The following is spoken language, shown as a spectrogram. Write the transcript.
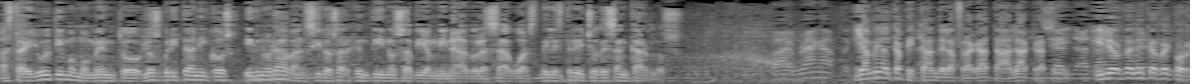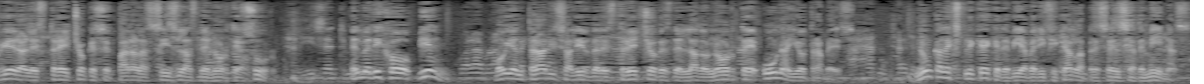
Hasta el último momento, los británicos ignoraban si los argentinos habían minado las aguas del estrecho de San Carlos. Llamé al capitán de la fragata Alácrate y le ordené que recorriera el estrecho que separa las islas de norte a sur. Él me dijo, bien, voy a entrar y salir del estrecho desde el lado norte una y otra vez. Nunca le expliqué que debía verificar la presencia de minas.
